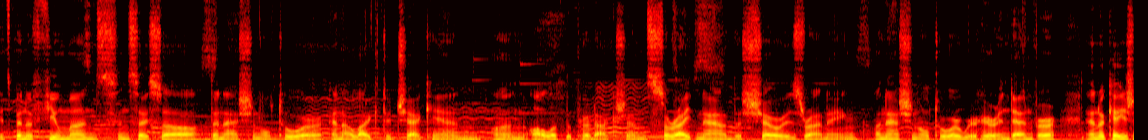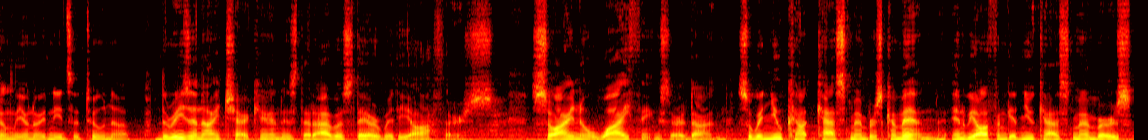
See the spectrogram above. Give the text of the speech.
It's been a few months since I saw the national tour and I like to check in on all of the productions. So right now the show is running a national tour. We're here in Denver and occasionally, you know, it needs a tune-up. The reason I check in is that I was there with the authors. So I know why things are done. So when new ca cast members come in, and we often get new cast members,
